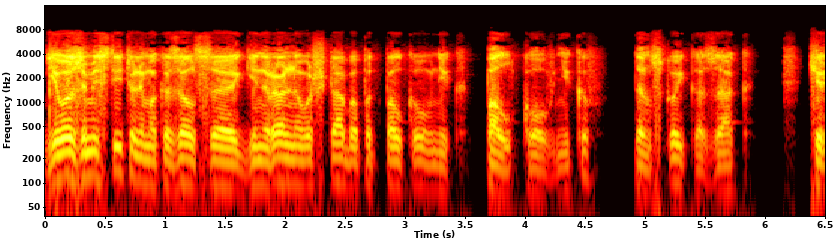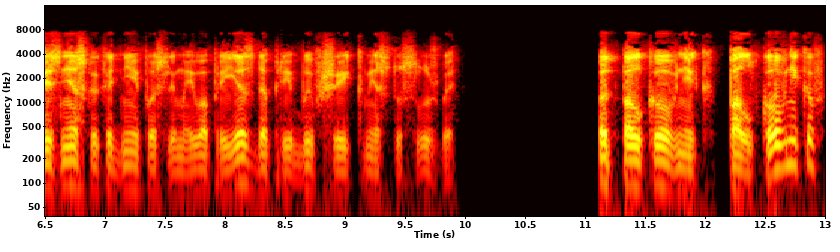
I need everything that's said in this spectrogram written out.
Его заместителем оказался генерального штаба подполковник Полковников, донской казак, через несколько дней после моего приезда прибывший к месту службы подполковник Полковников,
